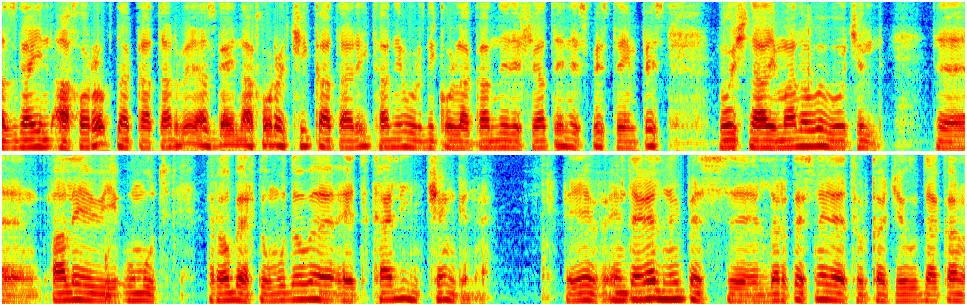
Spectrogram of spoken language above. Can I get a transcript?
ազգային ախորով դա կատարվեր, ազգային ախորը չի կատարի, քանի որ նիկոլականները շատ են, այսպես թե այնպես ոչ Նարիմանովը, ոչ էլ Ալեևի Ումուդ Ռոբերտ Ումուդովը այդ քայլին չեն գնա։ Եվ այնտեղ էլ նույնպես լրտեսները թուրքաջեուդական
